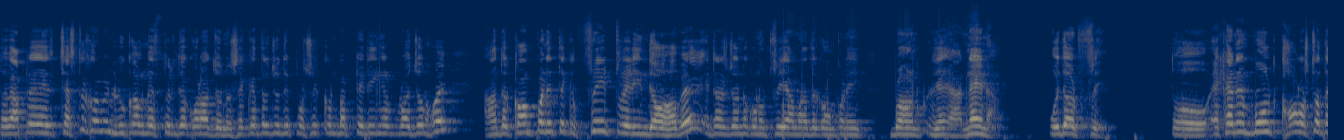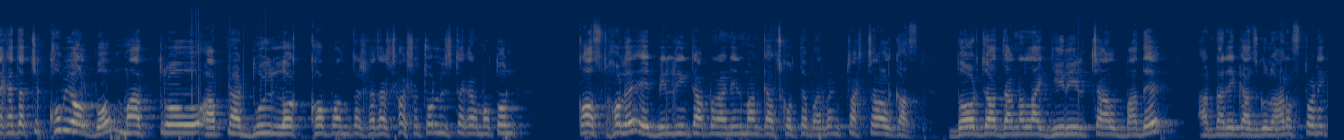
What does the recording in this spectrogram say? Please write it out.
তবে আপনি চেষ্টা করবেন লোকাল মেস্তরিতে করার জন্য। সেক্ষেত্রে যদি প্রশিক্ষণ বা ট্রেনিংয়ের প্রয়োজন হয়, আমাদের কোম্পানি থেকে ফ্রি ট্রেনিং দেওয়া হবে। এটার জন্য কোনো ফ্রি আমাদের কোম্পানি গ্রহণ নেয় না। উইদাউট ফ্রি তো এখানে মোট খরচটা দেখা যাচ্ছে খুবই অল্প। মাত্র আপনার দুই লক্ষ পঞ্চাশ হাজার সাতশো চল্লিশ টাকার মতন কস্ট হলে এই বিল্ডিংটা আপনারা নির্মাণ কাজ করতে পারবেন। স্ট্রাকচারাল কাজ। দরজা, জানালা, গিরিল, চাল বাদে আপনার এই কাজগুলো। আনুষ্ঠানিক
